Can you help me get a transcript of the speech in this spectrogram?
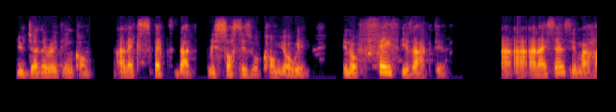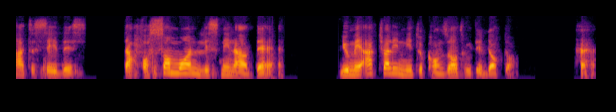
you generate income and expect that resources will come your way. You know, faith is active. And I sense in my heart to say this that for someone listening out there, you may actually need to consult with a doctor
